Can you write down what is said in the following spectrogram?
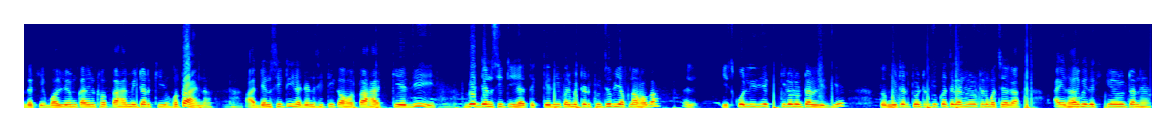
देखिए वॉल्यूम का यूनिट होता है मीटर की, होता है ना? और डेंसिटी है डेंसिटी का होता है के जी वेट डेंसिटी है तो के जी पर मीटर क्यू जो भी अपना होगा, इसको लीजिए किलो न्यूटन लीजिए तो मीटर क्यू मीटर क्यू बचेगा किलो न्यूटन बचेगा इधर भी देखिए किलो न्यूटन है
